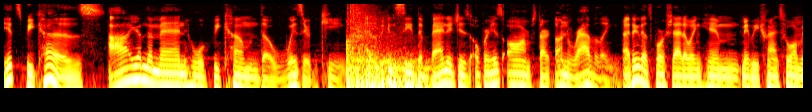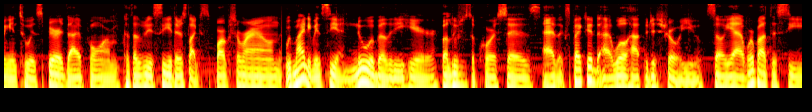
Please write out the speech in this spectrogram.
it's because I am the man who will become the Wizard King. As we can see, the bandages over his arm start unraveling. I think that's foreshadowing him maybe transforming into his spirit dive form, because as we see, there's like sparks around. We might even see a new ability here, but Lucius of course says, as expected, I will have to destroy you. So yeah, we're about to see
